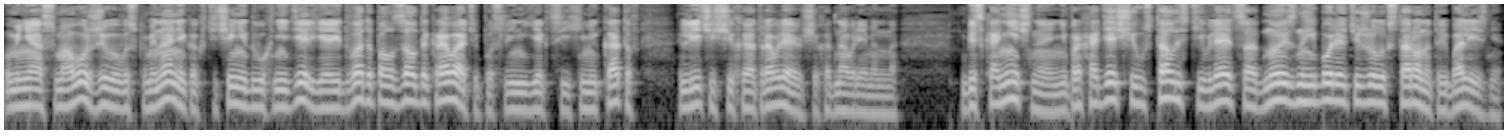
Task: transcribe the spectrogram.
У меня самого живо воспоминания, как в течение двух недель я едва доползал до кровати после инъекции химикатов, лечащих и отравляющих одновременно. Бесконечная, непроходящая усталость является одной из наиболее тяжелых сторон этой болезни.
